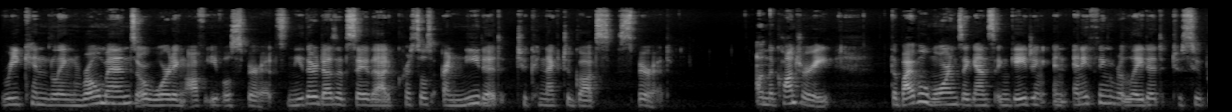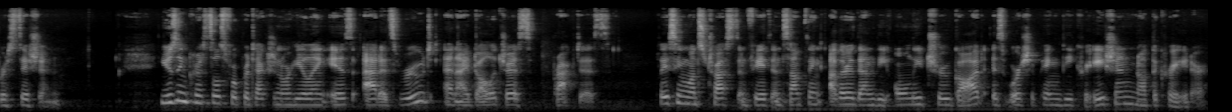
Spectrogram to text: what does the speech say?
rekindling romance, or warding off evil spirits. Neither does it say that crystals are needed to connect to God's spirit. On the contrary, the Bible warns against engaging in anything related to superstition. Using crystals for protection or healing is, at its root, an idolatrous practice. Placing one's trust and faith in something other than the only true God is worshiping the creation, not the creator.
